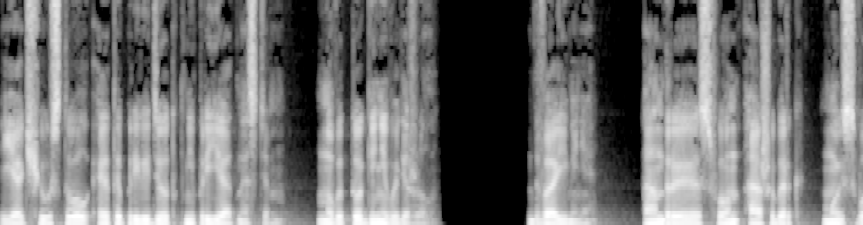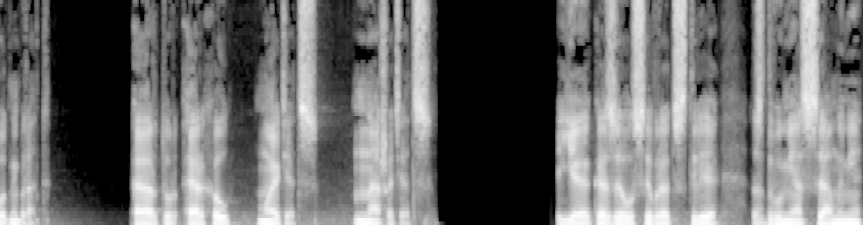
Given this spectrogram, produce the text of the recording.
Я чувствовал, это приведет к неприятностям, но в итоге не выдержал. Два имени. Андреас фон Ашеберг, мой сводный брат. Артур Эрхол, мой отец. Наш отец я оказался в родстве с двумя самыми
